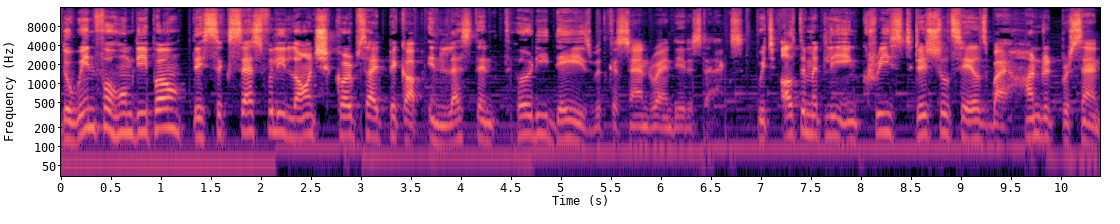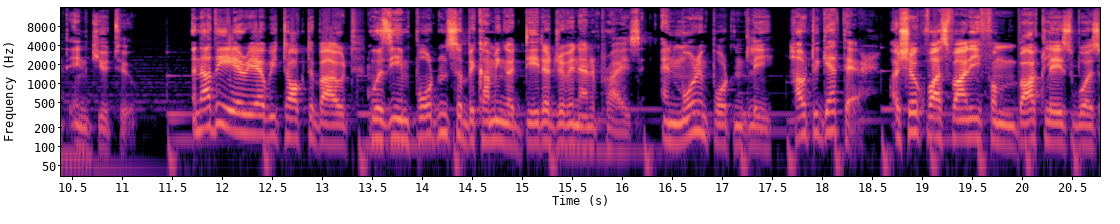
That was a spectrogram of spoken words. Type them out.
The win for Home Depot, they successfully launched curbside pickup in less than 30 days with Cassandra and DataStax, which ultimately increased digital sales by 100% in Q2. Another area we talked about was the importance of becoming a data driven enterprise, and more importantly, how to get there. Ashok Vaswani from Barclays was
